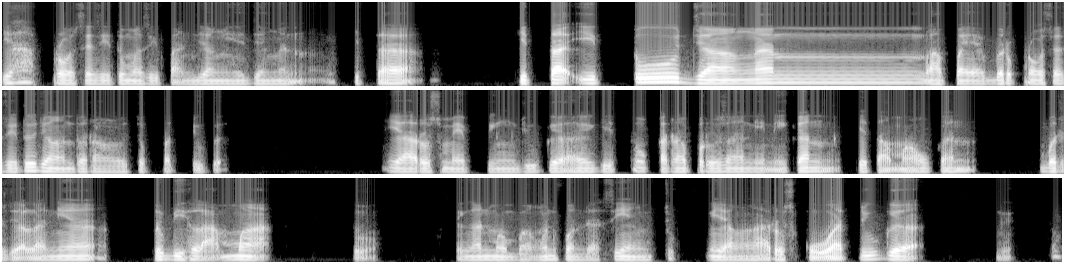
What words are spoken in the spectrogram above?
Ya proses itu masih panjang ya, jangan kita kita itu jangan apa ya, berproses itu jangan terlalu cepat juga. Ya harus mapping juga gitu, karena perusahaan ini kan kita mau kan berjalannya lebih lama tuh, dengan membangun fondasi yang yang harus kuat juga, gitu.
